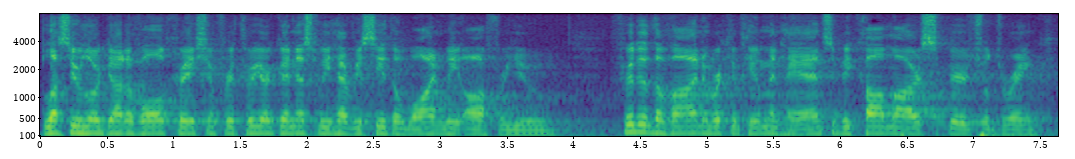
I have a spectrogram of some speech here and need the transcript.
Bless you, Lord God of all creation, for through your goodness we have received the wine we offer you. Fruit of the vine and work of human hands, to become our spiritual drink.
